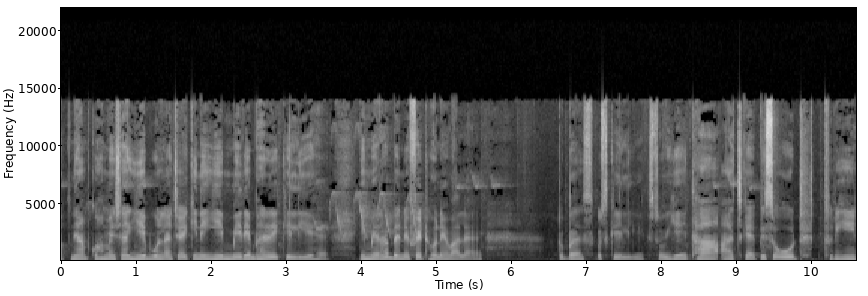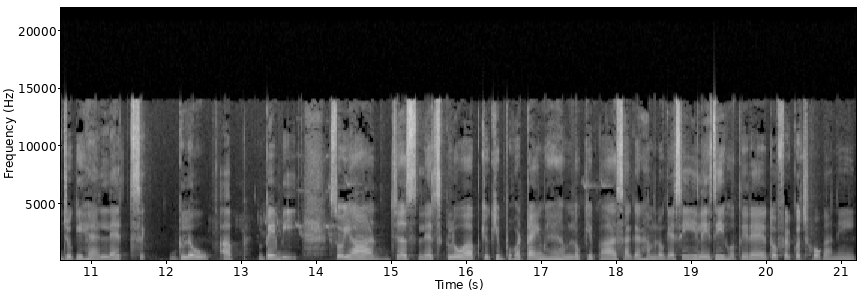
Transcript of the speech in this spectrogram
अपने आप को हमेशा ये बोलना चाहिए कि नहीं ये मेरे भले के लिए है ये मेरा बेनिफिट होने वाला है। तो बस उसके लिए। सो so, ये था आज का एपिसोड थ्री जो कि है let's glow up baby so yeah just let's ग्लो अप क्योंकि बहुत टाइम है हम लोग के पास। अगर हम लोग ऐसे ही लेज़ी होते रहे तो फिर कुछ होगा नहीं।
